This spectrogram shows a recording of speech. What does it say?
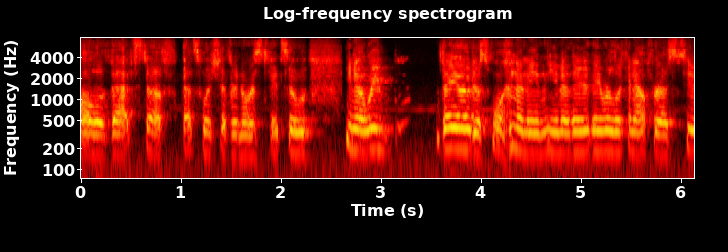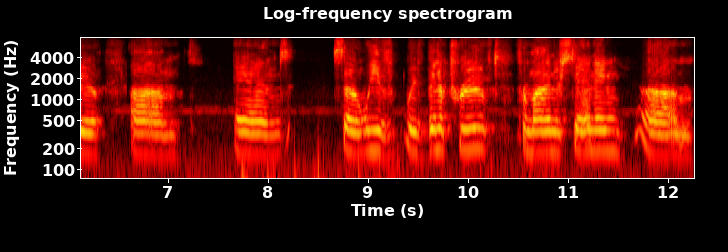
All of that stuff got switched over to North State. So you know we they owed us one. I mean, you know they they were looking out for us too, um, and so we've we've been approved, from my understanding. Um,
